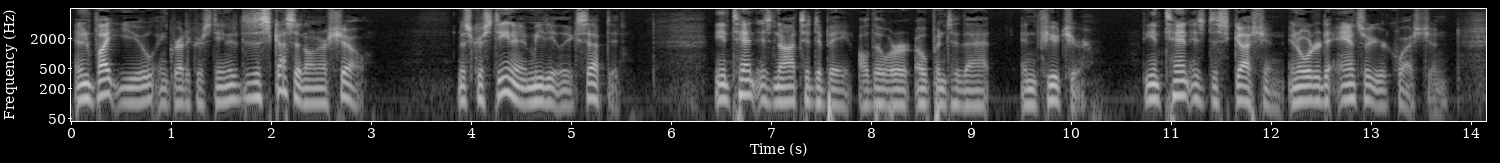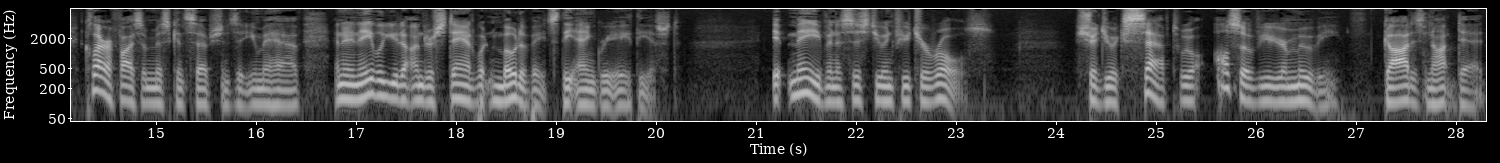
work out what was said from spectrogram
and invite you and Greta Christina to discuss it on our show. Miss Christina immediately accepted. The intent is not to debate, although we're open to that in future. The intent is discussion in order to answer your question, clarify some misconceptions that you may have, and enable you to understand what motivates the angry atheist. It may even assist you in future roles. Should you accept, we will also view your movie, God is Not Dead,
